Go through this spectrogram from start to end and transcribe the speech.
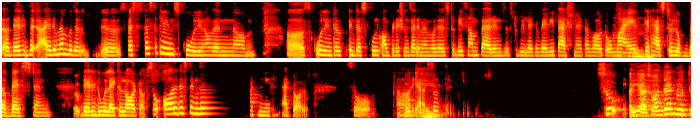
uh, there the, i remember the, specifically in school you know when um, uh, school inter inter school competitions i remember there used to be some parents used to be like very passionate about oh my mm. kid has to look the best and okay. they'll do like a lot of so all these things are not need at all so uh, okay. yeah so so uh, yeah so on that note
